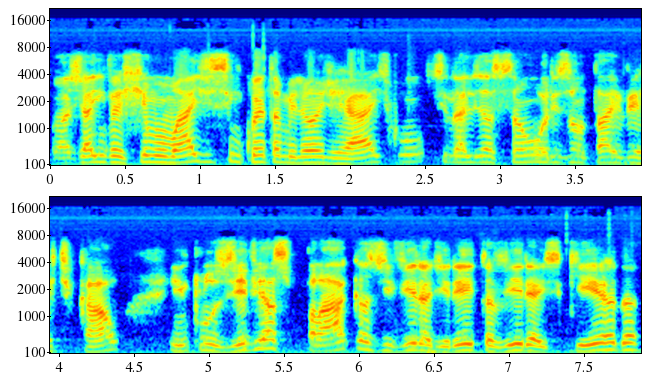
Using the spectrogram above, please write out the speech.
Nós já investimos mais de 50 milhões de reais com sinalização horizontal e vertical, inclusive as placas de vira à direita, vira à esquerda,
